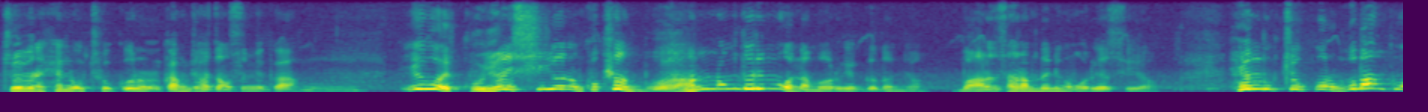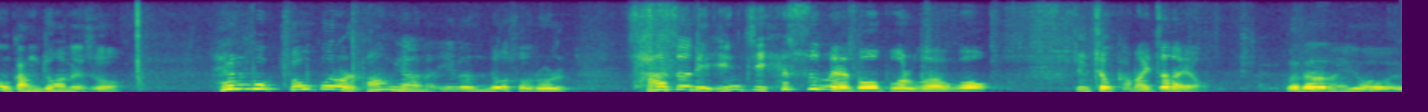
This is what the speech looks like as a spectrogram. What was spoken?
주변의 행복 추구를 강조하지 않습니까? 음. 이거 구의원, 시의원은 국회의원 뭐하는 놈들인 건나 모르겠거든요. 뭐하는 사람들인 거 모르겠어요. 행복 추구를 그만큼 강조하면서 행복 추구를 방해하는 이런 요소를 사전에 인지했음에도 불구하고 지금 좀 가만히 있잖아요. 그 다음에 요,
